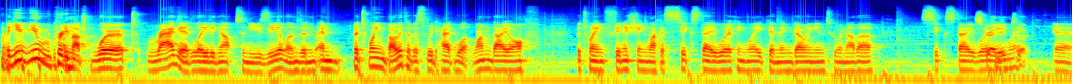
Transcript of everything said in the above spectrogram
but you you pretty much worked ragged leading up to New Zealand, and and between both of us, we'd had what one day off between finishing like a six day working week and then going into another six day Straight working into week. it. Yeah.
